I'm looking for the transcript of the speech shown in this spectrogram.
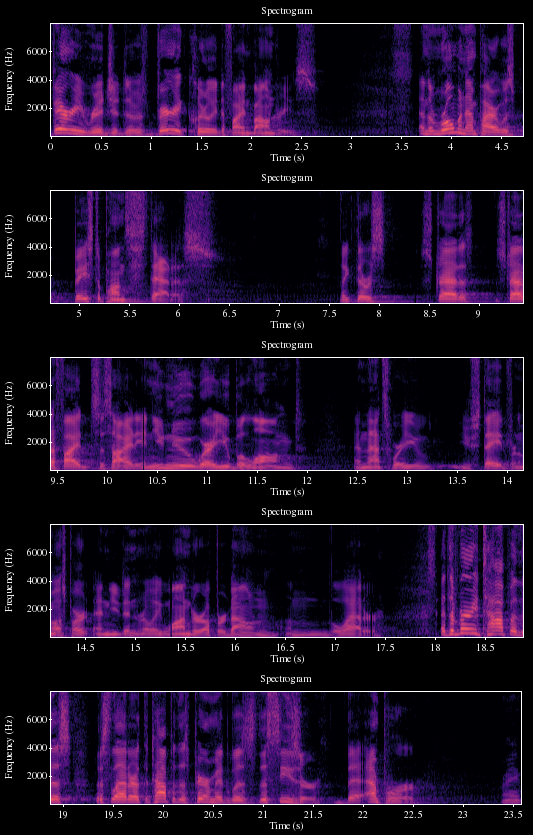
very rigid, there was very clearly defined boundaries. And the Roman Empire was based upon status. Like there was stratified society, and you knew where you belonged, and that's where you you stayed for the most part, and you didn't really wander up or down on the ladder. At the very top of this, this ladder, at the top of this pyramid, was the Caesar, the emperor, right?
